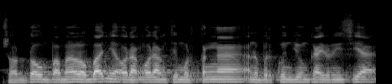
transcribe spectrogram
contoh umpamanya lo banyak orang-orang Timur Tengah anu berkunjung ke Indonesia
